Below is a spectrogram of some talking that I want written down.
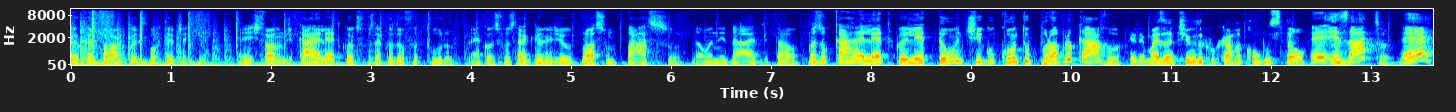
Eu quero falar uma coisa importante aqui. A gente tá falando de carro elétrico como se fosse a coisa do futuro, né? Como se fosse a grande, o próximo passo da humanidade e tal. Mas o carro elétrico, ele é tão antigo quanto o próprio carro. Ele é mais antigo do que o carro a combustão. É, exato, é.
